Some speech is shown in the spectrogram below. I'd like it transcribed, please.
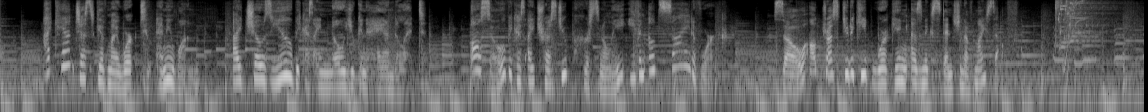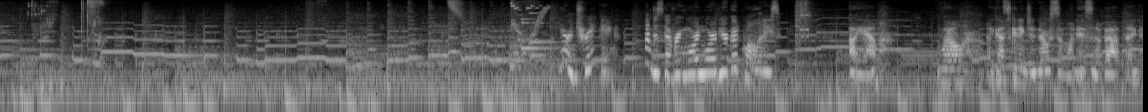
I can't just give my work to anyone. I chose you because I know you can handle it. Also, because I trust you personally, even outside of work. So, I'll trust you to keep working as an extension of myself. You're intriguing. I'm discovering more and more of your good qualities. I am? Well, I guess getting to know someone isn't a bad thing.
